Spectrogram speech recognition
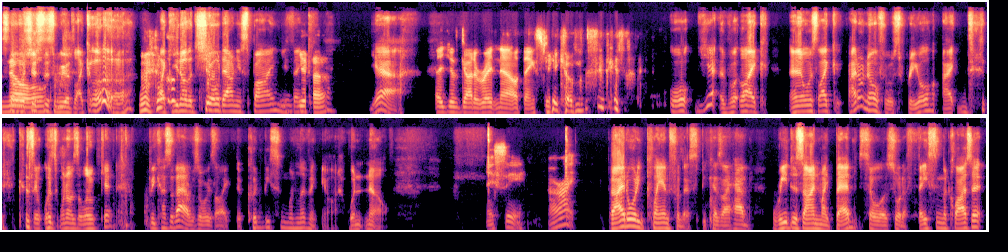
so it's just this weird like ugh like you know the chill down your spine you think yeah. yeah I just got it right now. Thanks, Jacob. well yeah but like and it was like i don't know if it was real i because it was when i was a little kid because of that i was always like there could be someone living here and i wouldn't know I see. All right. but i had already planned for this because i had redesigned my bed so it was sort of facing the closet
